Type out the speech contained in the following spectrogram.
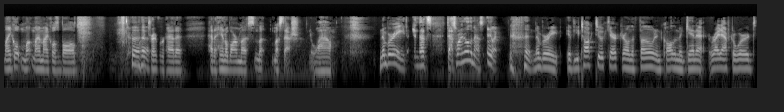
Michael, my, my Michael's bald. Trevor had a had a handlebar mus, mu- mustache, wow. Number eight. and that's that's why I know the mask. Anyway, Number eight. If you talk to a character on the phone and call them again at, right afterwards,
